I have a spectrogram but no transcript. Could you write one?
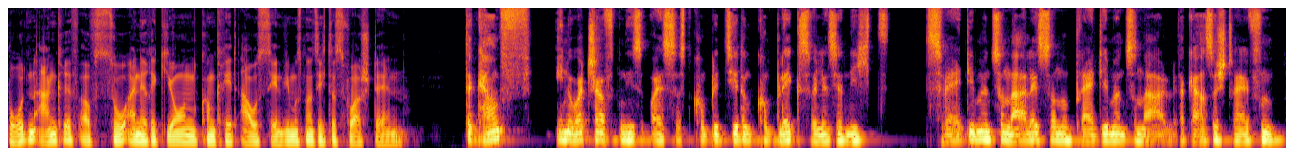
Bodenangriff auf so eine Region konkret aussehen? Wie muss man sich das vorstellen? Der Kampf in Ortschaften ist äußerst kompliziert und komplex, weil es ja nicht zweidimensionales, sondern dreidimensional. Der Gazastreifen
